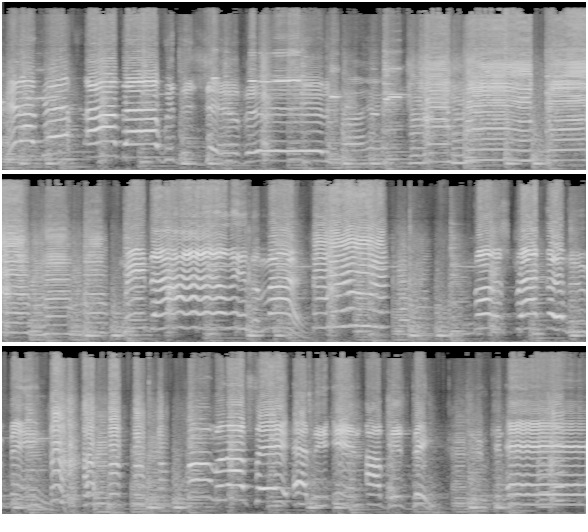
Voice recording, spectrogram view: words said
And I guess I'll die with the shovel of this day, you can add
